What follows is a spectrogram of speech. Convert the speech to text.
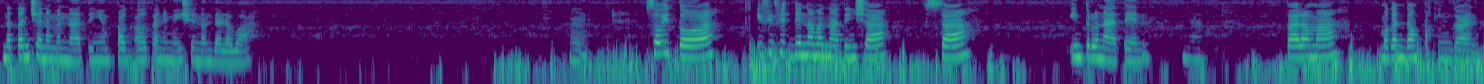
Natansya naman natin yung pag-out animation ng dalawa. Hmm. So, ito, i-fit din naman natin siya sa intro natin. Yan. Para ma magandang pakinggan.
